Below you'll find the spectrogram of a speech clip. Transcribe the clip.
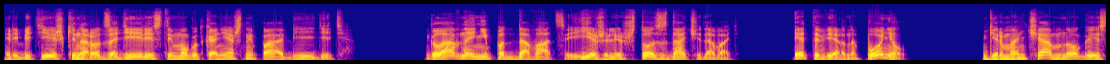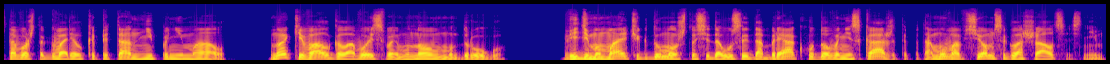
ребятишки, народ задиристый, могут, конечно, и пообидеть. Главное не поддаваться, и ежели что, сдачи давать. Это верно, понял?» Германча многое из того, что говорил капитан, не понимал но кивал головой своему новому другу. Видимо, мальчик думал, что седоусый добряк худого не скажет, и потому во всем соглашался с ним.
